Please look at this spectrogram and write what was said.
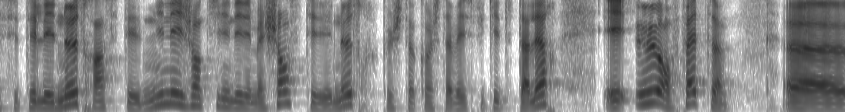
c'était les neutres, hein, c'était ni les gentils ni les méchants, c'était les neutres que je, quand je t'avais expliqué tout à l'heure. Et eux, en fait, euh,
